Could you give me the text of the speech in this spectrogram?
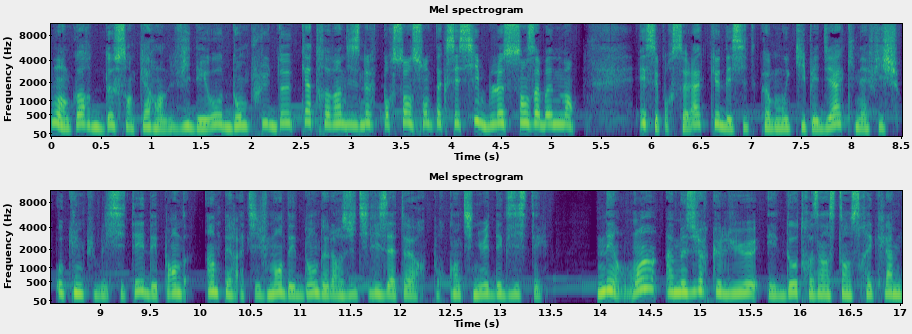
ou encore 240 vidéos dont plus de 99% sont accessibles sans abonnement. Et c'est pour cela que des sites comme Wikipédia, qui n'affichent aucune publicité, dépendent impérativement des dons de leurs utilisateurs pour continuer d'exister. Néanmoins, à mesure que l'UE et d'autres instances réclament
